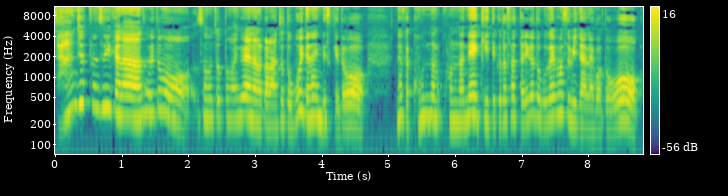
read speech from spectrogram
30分過ぎかなそれとも、そのちょっと前ぐらいなのかなちょっと覚えてないんですけど、なんかこんな、こんなね、聞いてくださってありがとうございますみたいなことを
